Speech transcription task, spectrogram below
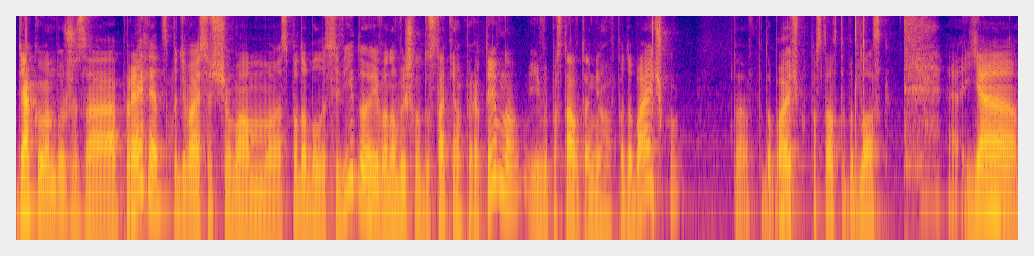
Дякую вам дуже за перегляд. Сподіваюся, що вам сподобалося відео, і воно вийшло достатньо оперативно, і ви поставите на нього вподобаєчку. Та вподобаєчку поставте, будь ласка. Е, Я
